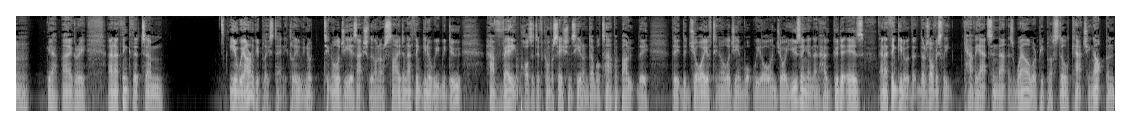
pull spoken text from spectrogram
Mm-hmm. Yeah, I agree. And I think that, um, you know, we are in a good place technically. You know, technology is actually on our side. And I think, you know, we, we do have very positive conversations here on Double Tap about the, the, the joy of technology and what we all enjoy using and, and how good it is. And I think, you know, th- there's obviously caveats in that as well where people are still catching up and,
